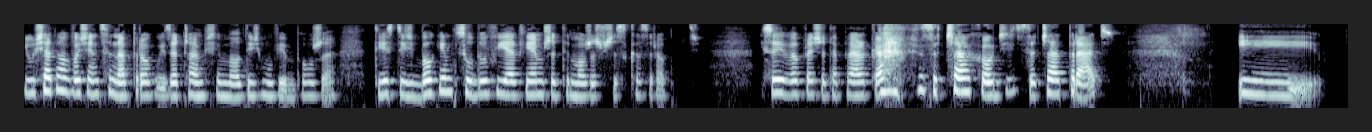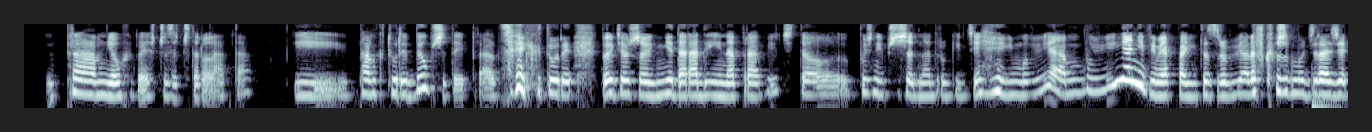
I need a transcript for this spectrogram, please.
I usiadłam w łazience na progu i zaczęłam się modlić. Mówię, Boże, Ty jesteś Bogiem cudów i ja wiem, że Ty możesz wszystko zrobić. I sobie wyobraź, że ta pralka zaczęła chodzić, zaczęła prać. I Prałam ją chyba jeszcze ze 4 lata. I pan, który był przy tej pracy, który powiedział, że nie da rady jej naprawić, to później przyszedł na drugi dzień i mówi, ja, mówi, ja nie wiem, jak pani to zrobiła, ale w każdym razie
